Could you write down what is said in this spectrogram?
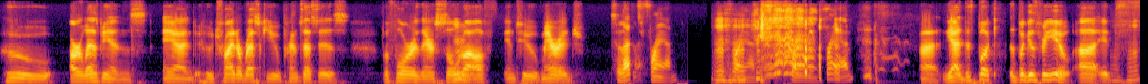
who are lesbians and who try to rescue princesses before they're sold Hmm. off into marriage. so that's Fran. Mhm. Fran. Fran and Fran. uh yeah this book this book is for you uh it's Mhm.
